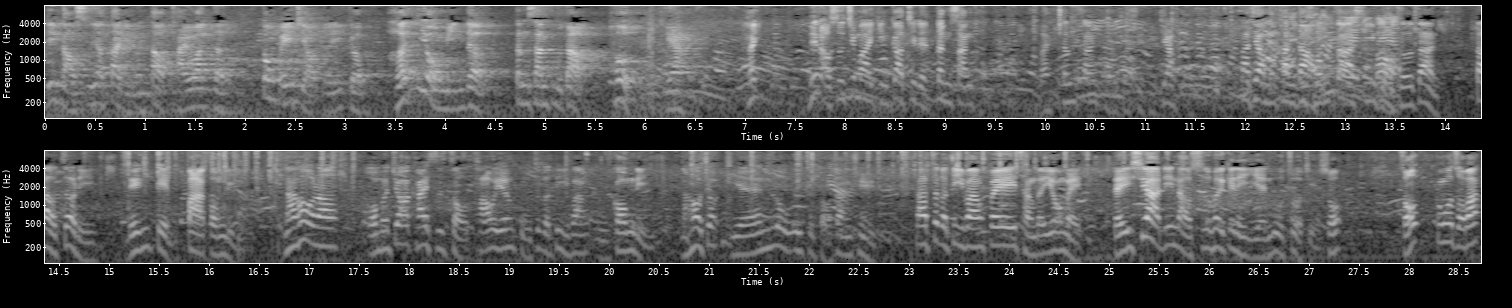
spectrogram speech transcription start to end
林老师要带你们到台湾的东北角的一个很有名的登山步道。好，听，嘿，林老师今麦已经到这个登山口，来，登山口就是底下。大家有没有看到？从大溪火车站。到这里零点八公里，然后呢，我们就要开始走桃源谷这个地方五公里，然后就沿路一直走上去。那这个地方非常的优美，等一下林老师会跟你沿路做解说。走，跟我走吧。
